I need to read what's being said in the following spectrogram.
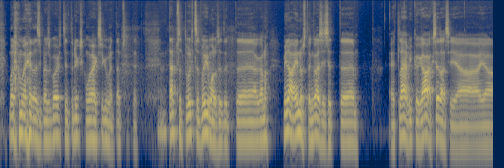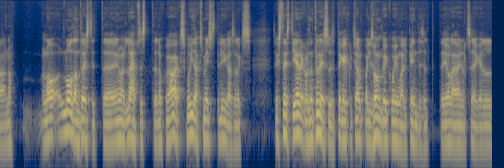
mõlema edasipääsu koefitsient on üks koma üheksakümmend täpselt, need täpselt võrdsed võimalused, et äh, aga noh, mina ennustan ka siis, et, äh, et läheb ikkagi ajaks edasi ja, ja noh, lo-, loodan tõesti, et äh, niimoodi läheb, sest noh, kui ajaks võidaks meistrite liigas, oleks, see oleks tõesti järjekordne tõestus, et tegelikult jalgpallis on kõik võimalik endiselt, et ei ole ainult see, kel,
